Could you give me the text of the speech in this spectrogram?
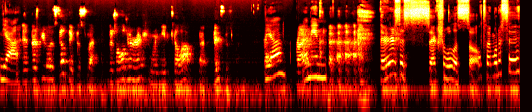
Yeah. And there's people that still think this way. There's a whole generation we need to kill off that thinks this way. Right? Yeah. Right? I mean, There's a sexual assault, I want to say.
